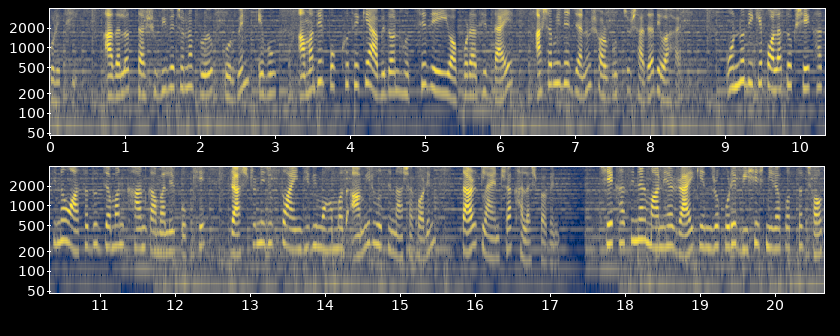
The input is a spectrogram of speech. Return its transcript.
করেছি। আদালত তার সুবিবেচনা প্রয়োগ করবেন এবং আমাদের পক্ষ থেকে আবেদন হচ্ছে যে এই অপরাধের দায়ে আসামিদের যেন সর্বোচ্চ সাজা দেওয়া হয়। অন্যদিকে পলাতক শেখ হাসিনা ও আসাদুজ্জামান খান কামালের পক্ষে রাষ্ট্রনিযুক্ত আইনজীবী মোহাম্মদ আমির হোসেন আশা করেন তার ক্লায়েন্টরা খালাস পাবেন। শেখ হাসিনার মানের রায় কেন্দ্র করে বিশেষ নিরাপত্তা ছক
